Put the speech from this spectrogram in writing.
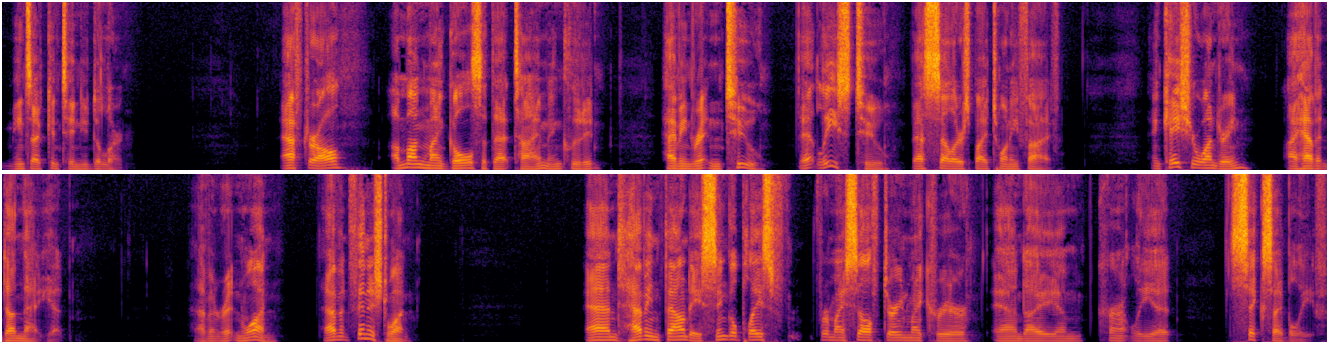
It means I've continued to learn. After all, among my goals at that time included having written two, at least two, bestsellers by 25. In case you're wondering, I haven't done that yet. Haven't written one. Haven't finished one. And having found a single place for myself during my career, and I am currently at six, I believe.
